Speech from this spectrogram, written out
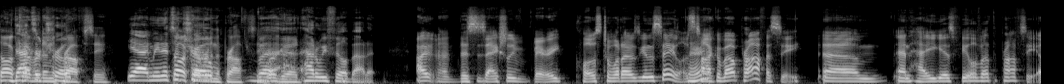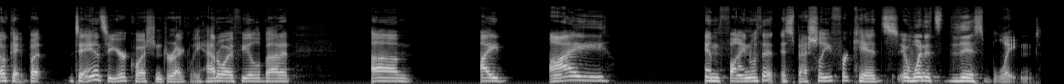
It's all That's covered a in trope. the prophecy. yeah. I mean, it's, It's all trope, covered in the prophecy. But We're good. How do we feel about it? I, uh, this is actually very close to what I was going to say. Let's All right. talk about prophecy um, and how you guys feel about the prophecy. Okay, but to answer your question directly, how do I feel about it? Um, I I am fine with it, especially for kids when it's this blatant.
